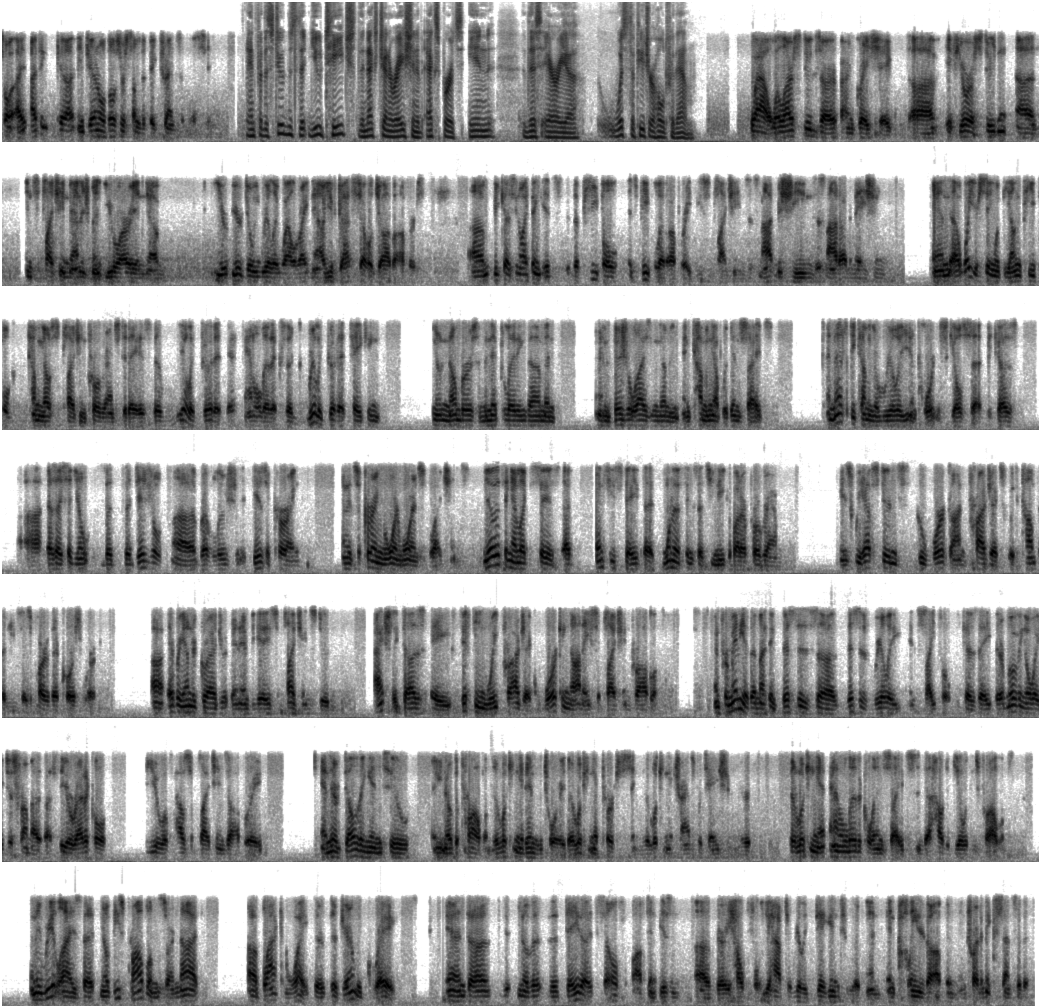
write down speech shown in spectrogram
So I, I think, uh, in general, those are some of the big trends that we'll see. And for the students that you teach, the next generation of experts in this area, what's the future hold for them? Wow. Well, our students are, are in great shape. Uh, if you're a student, uh, in supply chain management, you are in um, you're, you're doing really well right now. You've got several job offers um, because you know I think it's the people it's people that operate these supply chains. It's not machines. It's not automation. And uh, what you're seeing with the young people coming out of supply chain programs today is they're really good at, at analytics. They're really good at taking you know numbers and manipulating them and and visualizing them and, and coming up with insights. And that's becoming a really important skill set because, uh, as I said, you know, the, the digital uh, revolution is occurring, and it's occurring more and more in supply chains. The other thing I'd like to say is at NC State that one of the things that's unique about our program is we have students who work on projects with companies as part of their coursework. Uh, every undergraduate and MBA supply chain student actually does a 15 week project working on a supply chain problem. And for many of them, I think this is uh, this is really insightful because they they're moving away just from a, a theoretical view of how supply chains operate, and they're delving into you know the problem. They're looking at inventory, they're looking at purchasing, they're looking at transportation, they're they're looking at analytical insights into how to deal with these problems, and they realize that you know these problems are not uh, black and white. They're they're generally gray. And, uh, you know, the, the data itself often isn't uh, very helpful. You have to really dig into it and, and clean it up and, and try to make sense of it.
